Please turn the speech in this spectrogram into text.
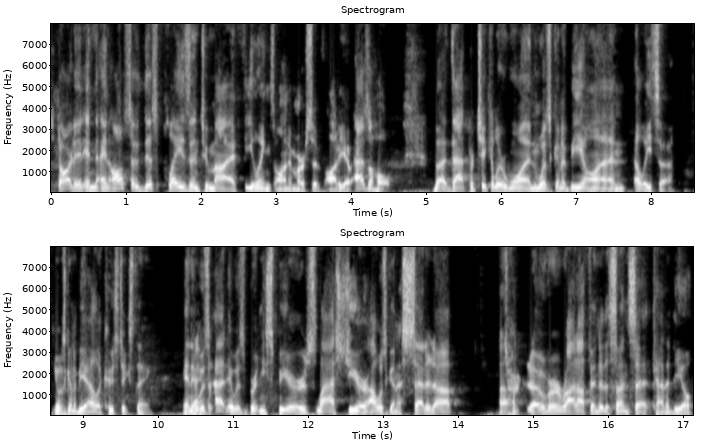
started, and and also this plays into my feelings on immersive audio as a whole. But that particular one was going to be on L-ISA. It was going to be an L-Acoustics thing, and okay. it was at it was Britney Spears last year. I was going to set it up, turn it over, right off into the sunset kind of deal.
